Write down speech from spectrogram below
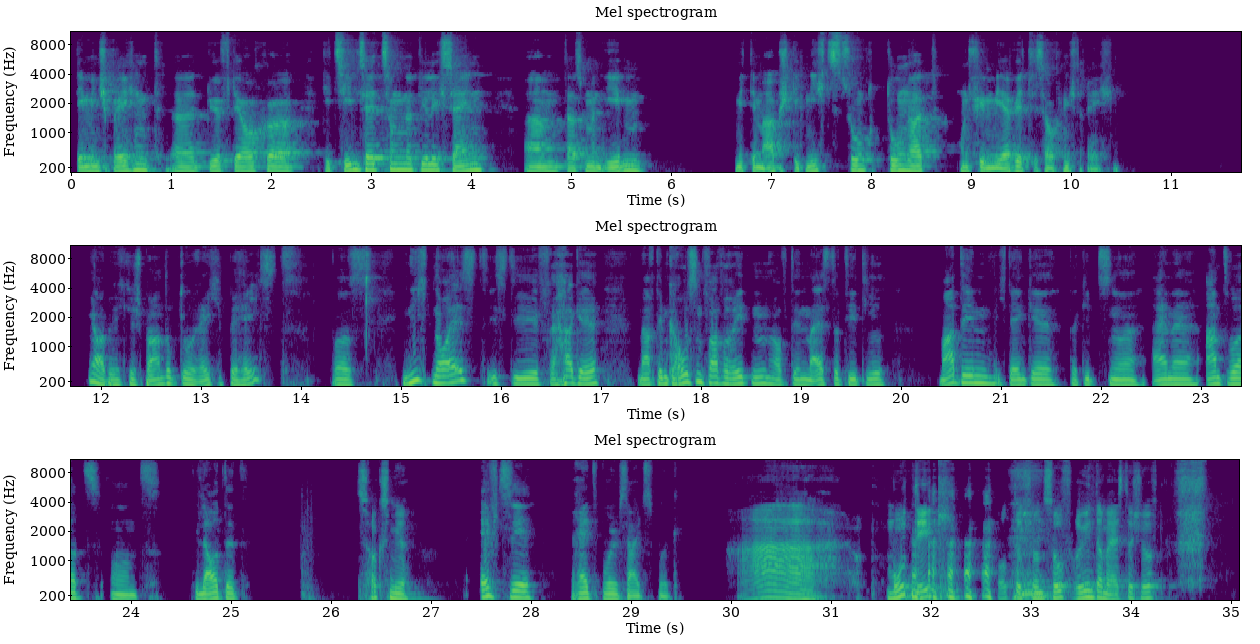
Dementsprechend äh, dürfte auch äh, die Zielsetzung natürlich sein, ähm, dass man eben mit dem Abstieg nichts zu tun hat und für mehr wird es auch nicht reichen. Ja, bin ich gespannt, ob du recht behältst. Was nicht neu ist, ist die Frage nach dem großen Favoriten auf den Meistertitel. Martin, ich denke, da gibt es nur eine Antwort und die lautet: Sag's mir. FC Red Bull Salzburg. Ah, mutig. Otto schon so früh in der Meisterschaft.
